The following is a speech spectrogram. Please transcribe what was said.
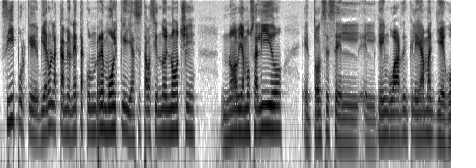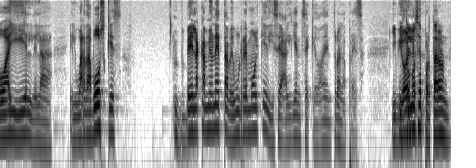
Sí, porque vieron la camioneta con un remolque, ya se estaba haciendo de noche, no habíamos salido, entonces el, el Game Warden que le llaman llegó ahí, el de la, el guardabosques, ve la camioneta, ve un remolque y dice alguien se quedó adentro de la presa. ¿Y, vio cómo se portaron?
